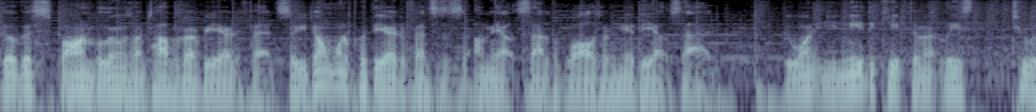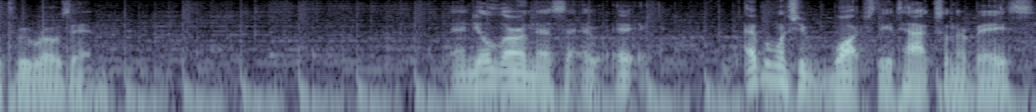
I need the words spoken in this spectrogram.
they'll just spawn balloons on top of every air defense so you don't want to put the air defenses on the outside of the walls or near the outside you want you need to keep them at least two or three rows in and you'll learn this. Everyone should watch the attacks on their base.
